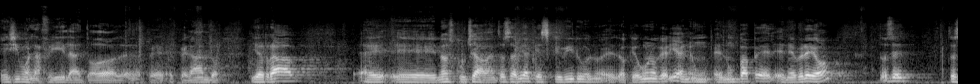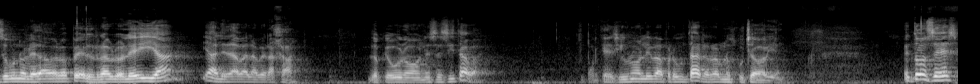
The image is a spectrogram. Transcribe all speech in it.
Hicimos la fila, todo, espe- esperando. Y el Rab eh, eh, no escuchaba, entonces había que escribir eh, lo que uno quería en un, en un papel, en hebreo. Entonces, entonces uno le daba el papel, el Rab lo leía, ya le daba la verajá, lo que uno necesitaba. Porque si uno le iba a preguntar, el Rab no escuchaba bien. Entonces,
